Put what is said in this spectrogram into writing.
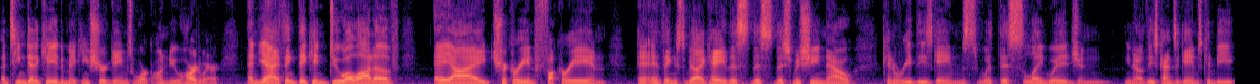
A team dedicated to making sure games work on new hardware. And yeah, I think they can do a lot of AI trickery and fuckery and, and, and things to be like, hey, this this this machine now can read these games with this language and you know these kinds of games can be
